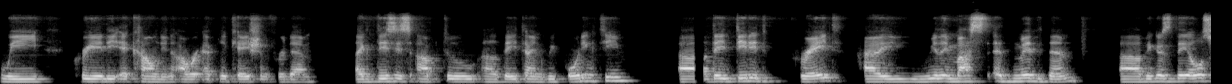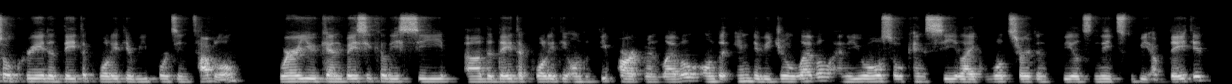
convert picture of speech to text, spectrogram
we create the account in our application for them. Like this is up to uh, data and reporting team. Uh, they did it great I really must admit them uh, because they also created data quality reports in Tableau, where you can basically see uh, the data quality on the department level, on the individual level, and you also can see like what certain fields needs to be updated.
